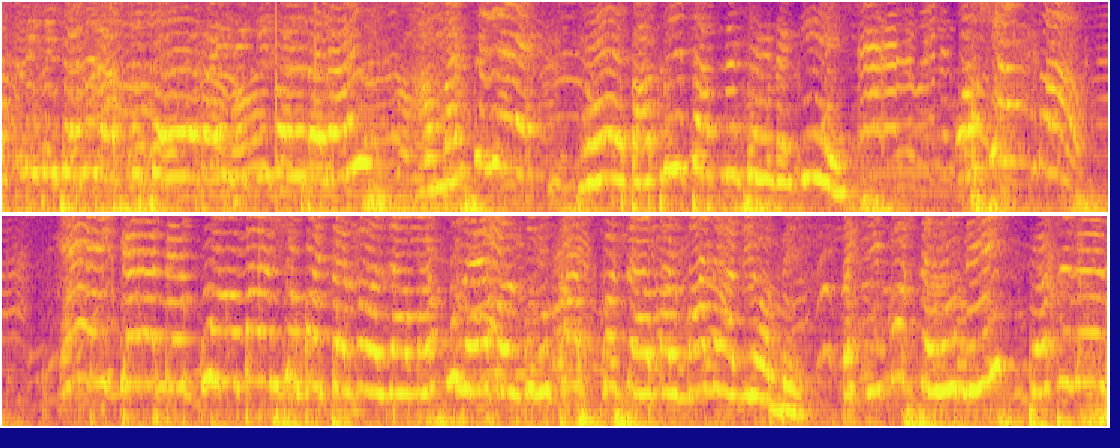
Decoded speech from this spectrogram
আপনি কি জানেন আপনার ছেলেরা বাইরে কি করে বেড়ায় আমার ছেলে? হ্যাঁ তো আপনার ছেলে নাকি? অসম্ভব। এই গ্রামে কোনো মানুষ কইতে পারে যে আমার ফুলে এমন কোনো কাজ করতে আমার মানহানি হবে। তা কি করতে উনি প্রতিদিন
